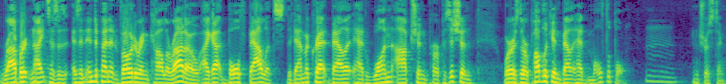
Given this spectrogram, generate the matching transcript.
Robert Knight says, as an independent voter in Colorado, I got both ballots. The Democrat ballot had one option per position, whereas the Republican ballot had multiple. Hmm. Interesting.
